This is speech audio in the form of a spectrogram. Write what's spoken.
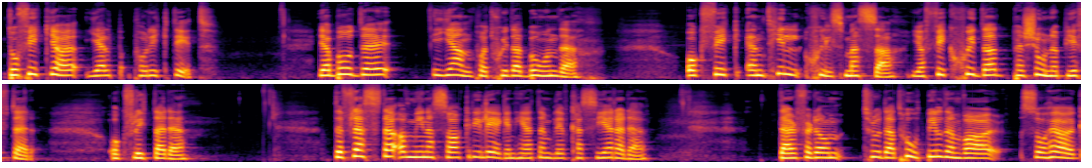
Då fick jag hjälp på riktigt. Jag bodde igen på ett skyddat boende och fick en till skilsmässa. Jag fick skyddad personuppgifter och flyttade. De flesta av mina saker i lägenheten blev kasserade därför de trodde att hotbilden var så hög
